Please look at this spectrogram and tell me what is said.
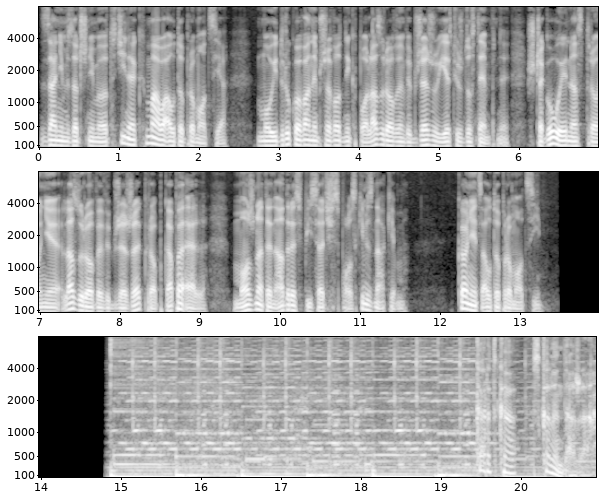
Zanim zaczniemy odcinek, mała autopromocja. Mój drukowany przewodnik po Lazurowym Wybrzeżu jest już dostępny. Szczegóły na stronie lazurowewybrzeże.pl. Można ten adres wpisać z polskim znakiem. Koniec autopromocji. Kartka z kalendarza.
